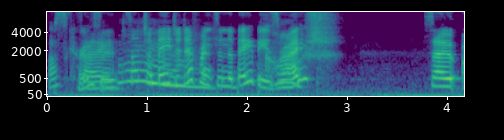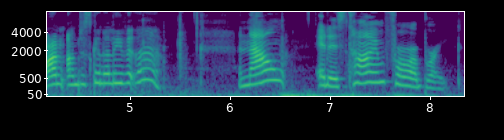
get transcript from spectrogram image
That's So- crazy. Such a major difference in the babies, right? So I'm, I'm just going to leave it there. And now it is time for a break.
